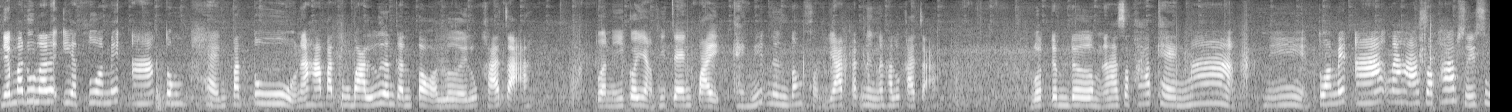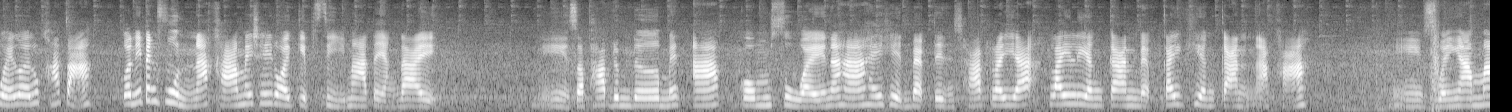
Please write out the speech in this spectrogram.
เดี๋ยวมาดูรายละเอียดตัวเม็ดอาร์คตรงแผงประตูนะคะ ประตูบานเลื่อนกันต่อเลยลูกค้าจ๋าตัวนี้ก็อย่างที่แจ้งไปแข็งนิดนึงต้องขออนุญาตแป๊บนึงนะคะ ลูกค้าจ๋า รถเดิมๆนะคะ สภาพแข็งมาก นี่ตัวเม็ดอาร์คนะคะ สภาพสวยๆเลยลูกค้าจ๋าตัวนี้เป็นฝุ่นนะคะ ไม่ใช่รอยเก็บสีมาแต่อย่างใดนี่สภาพเดิมๆเม็ดอาร์คกลมสวยนะคะ ให้เห็นแบบเด่นชัดระยะไล่เรียงกันแบบใกล้เคียงกันนะคะนี่สวยงามม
